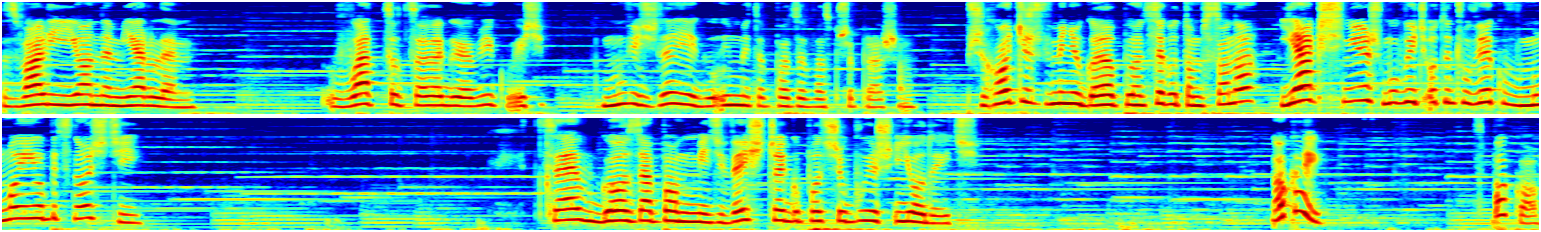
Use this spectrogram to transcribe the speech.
zwali Jonem Jarlem. Władco całego Jawiku. Jeśli mówię źle jego imię, to bardzo was przepraszam. Przychodzisz w imieniu galopującego Thompsona? Jak śmiesz mówić o tym człowieku w mojej obecności? Chcę go zapomnieć. Weź czego potrzebujesz i odejdź. Okej. Spoko.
